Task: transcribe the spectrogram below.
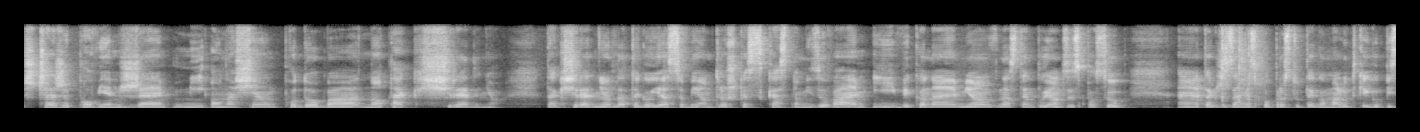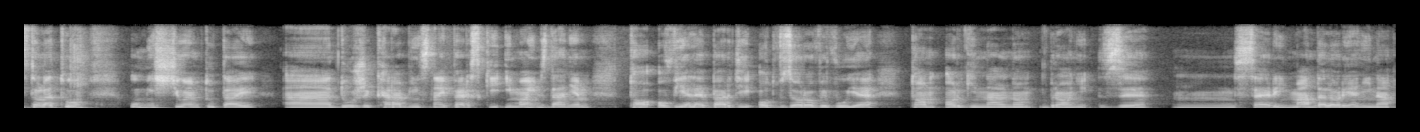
szczerze powiem, że mi ona się podoba, no tak średnio. Tak średnio, dlatego ja sobie ją troszkę skustomizowałem i wykonałem ją w następujący sposób. E, także zamiast po prostu tego malutkiego pistoletu umieściłem tutaj e, duży karabin snajperski i moim zdaniem to o wiele bardziej odwzorowywuje tą oryginalną broń z mm, serii Mandalorianina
